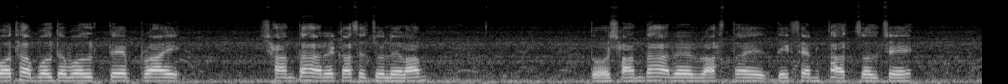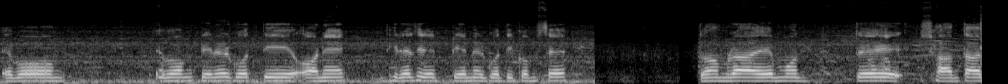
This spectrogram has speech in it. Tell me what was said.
কথা বলতে বলতে প্রায় শান্তাহারের কাছে চলে এলাম। তো শান্তাহারের রাস্তায় দেখছেন কাজ চলছে এবং এবং ট্রেনের গতি অনেক ধীরে ধীরে ট্রেনের গতি কমছে। তো আমরা এর মধ্যে শান্তার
